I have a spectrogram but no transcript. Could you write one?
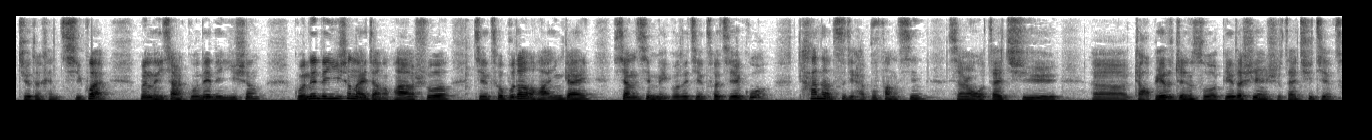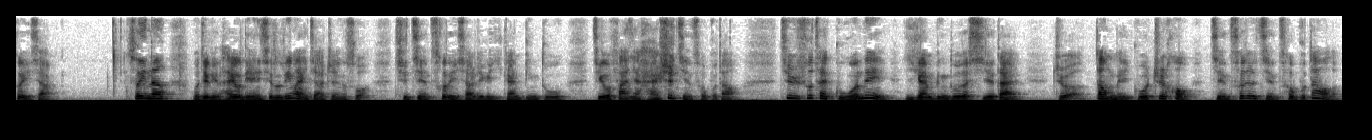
觉得很奇怪，问了一下国内的医生。国内的医生来讲的话，说检测不到的话，应该相信美国的检测结果。他呢自己还不放心，想让我再去呃找别的诊所、别的实验室再去检测一下。所以呢，我就给他又联系了另外一家诊所去检测了一下这个乙肝病毒，结果发现还是检测不到。就是说，在国内乙肝病毒的携带者到美国之后，检测就检测不到了。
